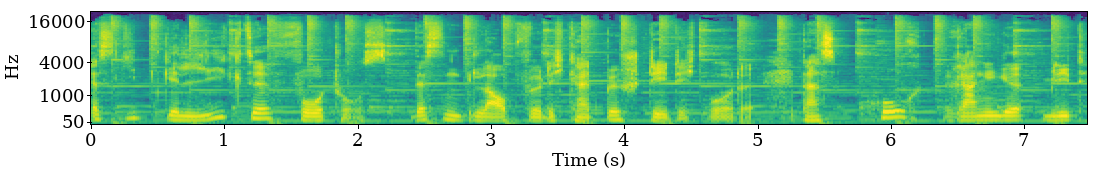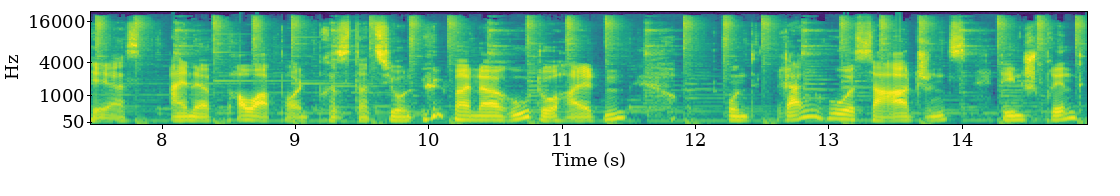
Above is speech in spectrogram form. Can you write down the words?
Es gibt geleakte Fotos, dessen Glaubwürdigkeit bestätigt wurde, dass hochrangige Militärs eine PowerPoint-Präsentation über Naruto halten und ranghohe Sergeants den Sprint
